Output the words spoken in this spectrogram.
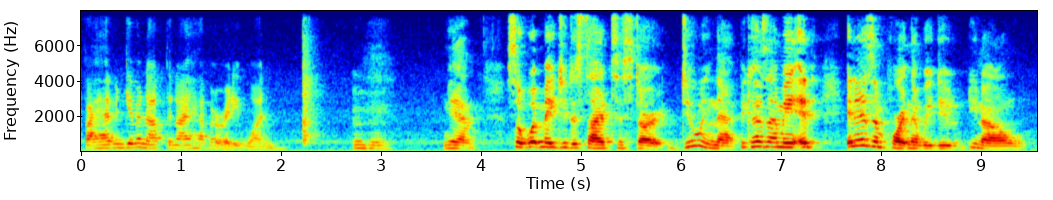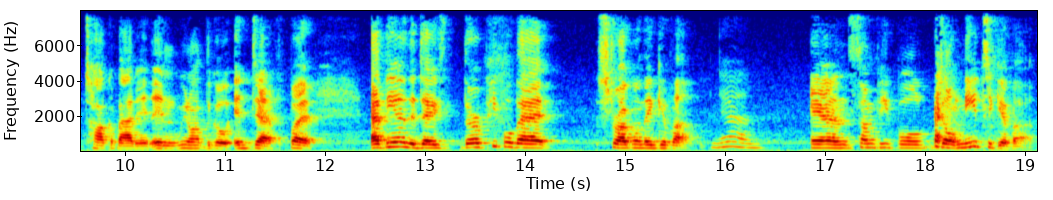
If I haven't given up, then I have already won. Mm-hmm. Yeah. So, what made you decide to start doing that? Because I mean, it it is important that we do, you know, talk about it, and we don't have to go in depth. But at the end of the day, there are people that struggle and they give up, Yeah. And some people don't need to give up.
